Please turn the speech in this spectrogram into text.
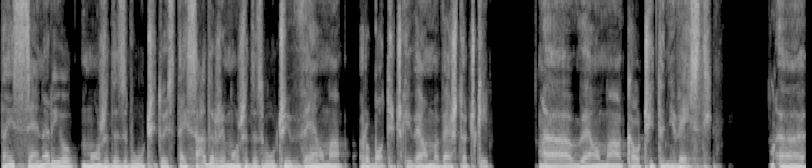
taj scenario može da zvuči, to jest taj sadržaj može da zvuči veoma robotički, veoma veštački, uh, veoma kao čitanje vesti. Uh,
